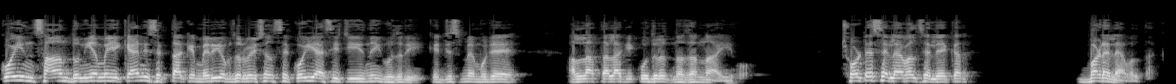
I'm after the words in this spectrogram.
کوئی انسان دنیا میں یہ کہہ نہیں سکتا کہ میری آبزرویشن سے کوئی ایسی چیز نہیں گزری کہ جس میں مجھے اللہ تعالی کی قدرت نظر نہ آئی ہو۔ چھوٹے سے لیول سے لے کر بڑے لیول تک۔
